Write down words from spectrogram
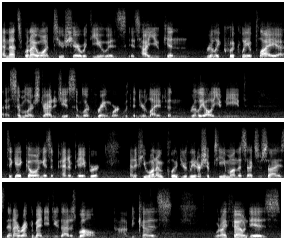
and that's what I want to share with you is is how you can really quickly apply a, a, similar strategy, a similar framework within your life, and really all you need to get going is a pen and paper. And if you want to include your leadership team on this exercise, then I recommend you do that as well, uh, because what I found is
